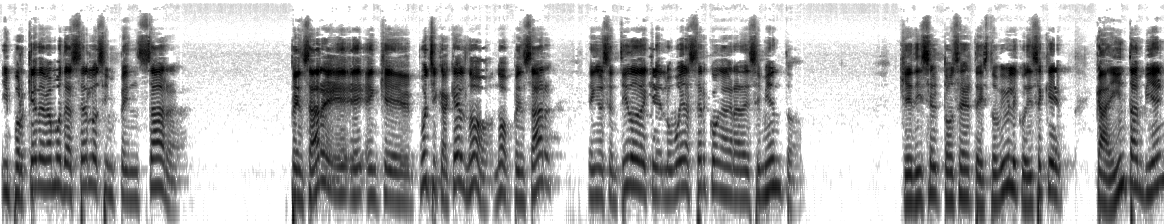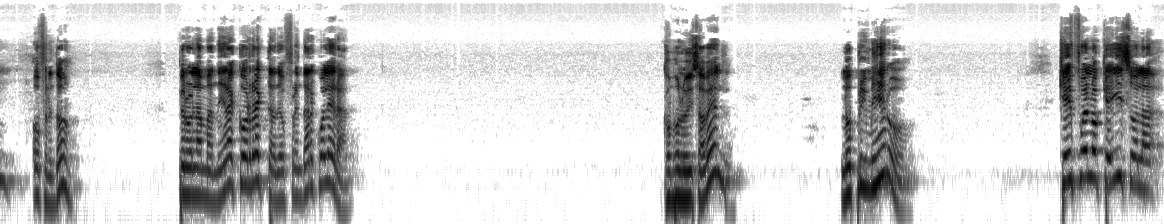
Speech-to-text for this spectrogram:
¿Y por qué debemos de hacerlo sin pensar? Pensar en, que, puchica, aquel, no, no, pensar en el sentido de que lo voy a hacer con agradecimiento. ¿Qué dice entonces el texto bíblico? Dice que Caín también ofrendó. Pero la manera correcta de ofrendar, ¿cuál era? Como lo hizo Abel. Lo primero. ¿Qué fue lo que hizo la...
